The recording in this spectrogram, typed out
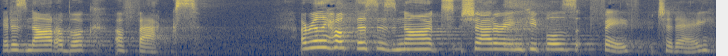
It is not a book of facts. I really hope this is not shattering people's faith today.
